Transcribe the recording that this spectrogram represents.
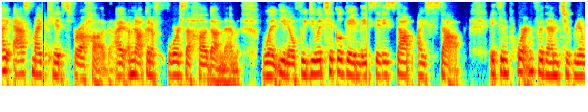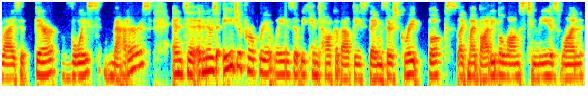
I ask my kids for a hug. I, am not going to force a hug on them. When, you know, if we do a tickle game, they say stop, I stop. It's important for them to realize that their voice matters and to, and there's age appropriate ways that we can talk about these things. There's great books like My Body Belongs to Me is one.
